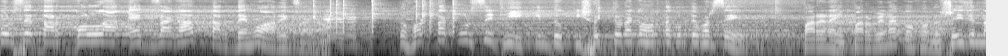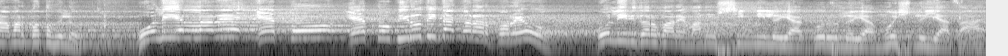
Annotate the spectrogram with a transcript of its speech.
করছে, তার কল্লা এক জায়গা, তার দেহ আরেক জায়গা। তো হত্যা করছে ঠিক, কিন্তু কি সত্যটাকে হত্যা করতে পারছে? পারে নাই, পারবে না কখনো। সেই জন্য আমার কথা হইল অলি আল্লাহরে এত এত বিরোধিতা করার পরেও অলির দরবারে মানুষ সিন্নি লইয়া, গরু লইয়া, মহিষ লইয়া যায়।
